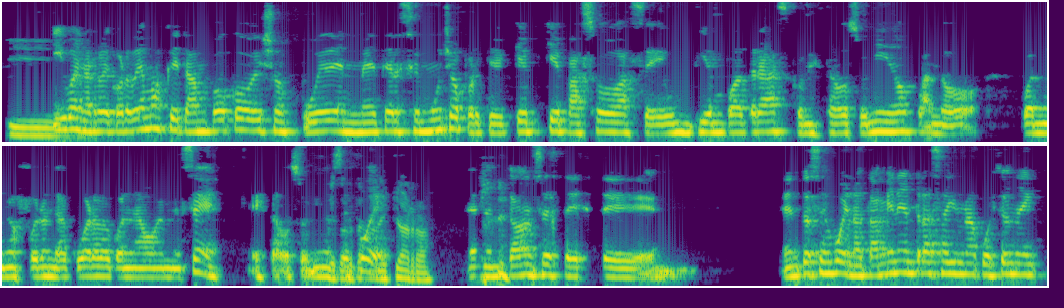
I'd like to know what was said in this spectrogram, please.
Y, bueno, recordemos que tampoco ellos pueden meterse mucho porque ¿qué, ¿qué, pasó hace un tiempo atrás con Estados Unidos cuando, cuando no fueron de acuerdo con la OMC? Estados Unidos se, fue. Entonces, este, entonces, bueno, también entras ahí una cuestión de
